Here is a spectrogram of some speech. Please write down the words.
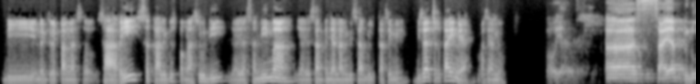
di negeri Pangasari sekaligus pengasuh di Yayasan Nima, Yayasan Penyandang Disabilitas ini. Bisa ceritain ya Mas Yanu? Oh ya, uh, saya dulu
